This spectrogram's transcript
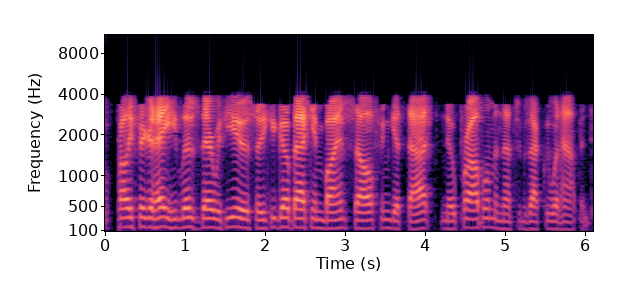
f- probably figured, hey, he lives there with you, so he could go back in by himself and get that, no problem. And that's exactly what happened.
